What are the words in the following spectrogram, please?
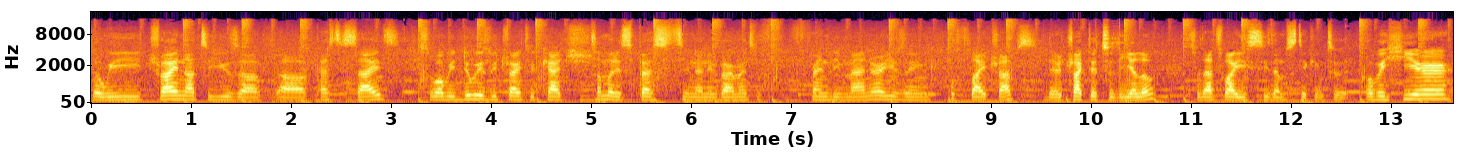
So we try not to use our, uh, pesticides. So what we do is we try to catch some of these pests in an environmental friendly manner using fly traps. They're attracted to the yellow, so that's why you see them sticking to it. Over here,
